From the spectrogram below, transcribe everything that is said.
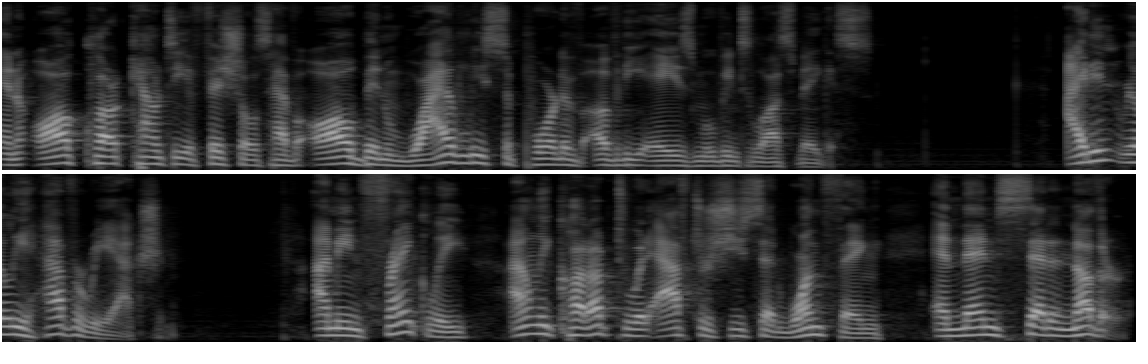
and all Clark County officials have all been wildly supportive of the A's moving to Las Vegas. I didn't really have a reaction. I mean, frankly, I only caught up to it after she said one thing and then said another.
